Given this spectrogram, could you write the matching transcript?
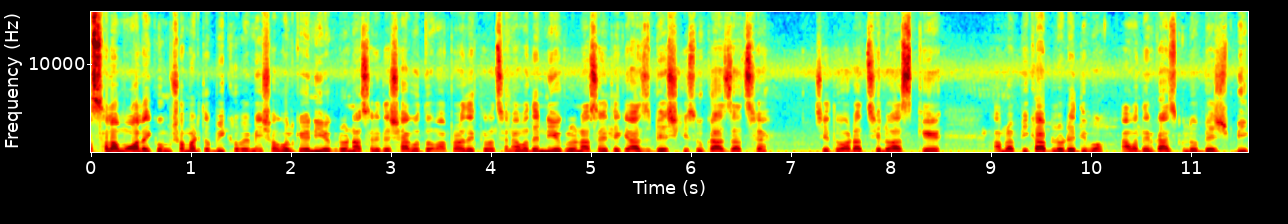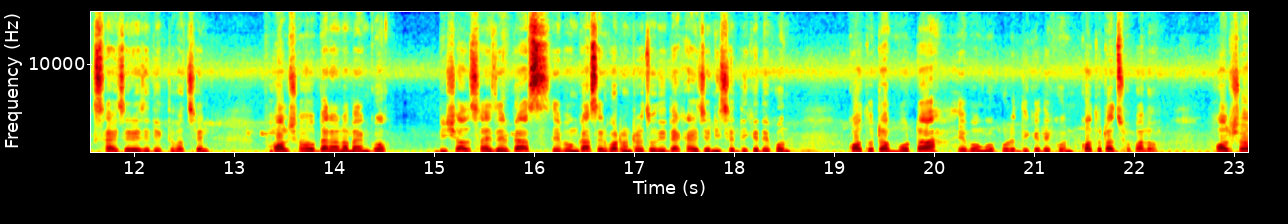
আসসালামু আলাইকুম, সম্মানিত বৃক্ষপ্রেমী সকলকে নিয়োগ্রহ নার্সারিতে স্বাগতম। আপনারা দেখতে পাচ্ছেন, আমাদের নিয়োগ্রহ নার্সারি থেকে আজ বেশ কিছু গাছ যাচ্ছে। যেহেতু অর্ডার ছিল, আজকে আমরা পিক আপ লোডে দিব। আমাদের গাছগুলো বেশ বিগ সাইজের এই যে দেখতে পাচ্ছেন। ফলসহ ব্যানানা ম্যাঙ্গো বিশাল সাইজের গাছ এবং গাছের গঠনটা যদি দেখায় যে নিচের দিকে দেখুন, কতটা মোটা এবং উপরের দিকে দেখুন, কতটা ঝোপালো। ফলসহ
